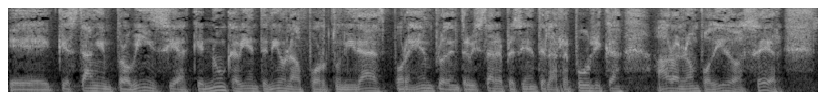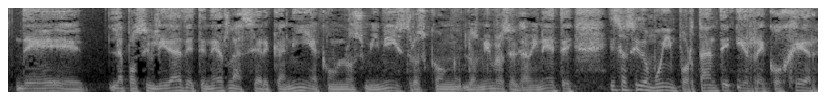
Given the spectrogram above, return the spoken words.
eh, que están en provincia, que nunca habían tenido la oportunidad, por ejemplo, de entrevistar al presidente de la República, ahora lo han podido hacer, de eh, la posibilidad de tener la cercanía con los ministros, con los miembros del gabinete. Eso ha sido muy importante y recoger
